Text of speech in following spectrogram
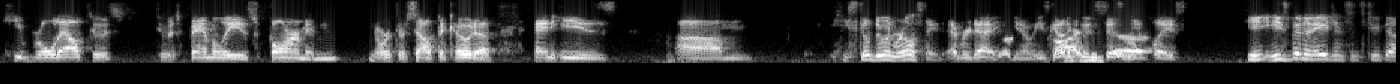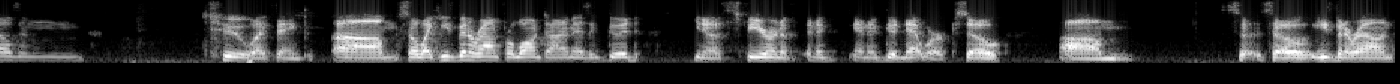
he rolled out to his, to his family's farm in North or South Dakota. And he's, um, he's still doing real estate every day. You know, he's got a good system in place. He, he's been an agent since 2002, I think. Um, so like he's been around for a long time, has a good, you know sphere and a and a, and a good network. So, um, so so he's been around.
